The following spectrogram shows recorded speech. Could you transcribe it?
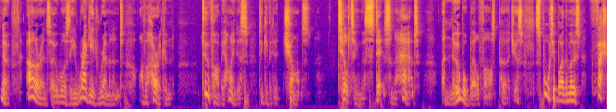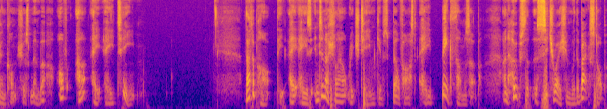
No, our Lorenzo was the ragged remnant of a hurricane, too far behind us to give it a chance, tilting the Stetson hat, a noble Belfast purchase sported by the most fashion conscious member of our AA team. That apart, the AA's international outreach team gives Belfast a big thumbs up and hopes that the situation with the backstop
